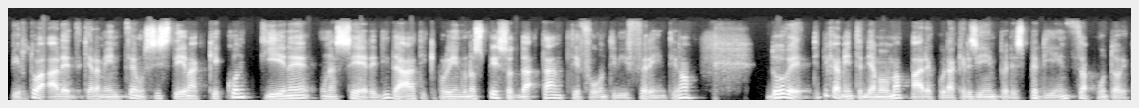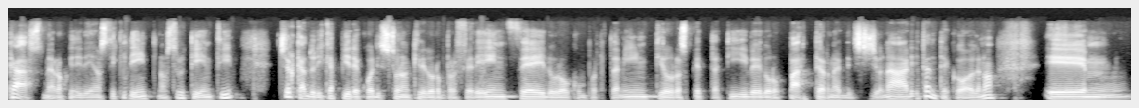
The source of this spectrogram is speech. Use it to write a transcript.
virtuale, chiaramente un sistema che contiene una serie di dati che provengono spesso da tante fonti differenti. No? Dove tipicamente andiamo a mappare quella che ad esempio è l'esperienza appunto del customer, quindi dei nostri clienti, dei nostri utenti, cercando di capire quali sono anche le loro preferenze, i loro comportamenti, le loro aspettative, i loro pattern decisionali, tante cose, no? E, ehm,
